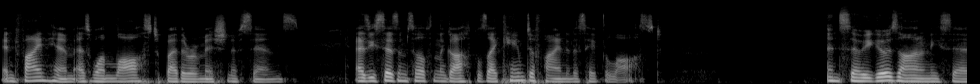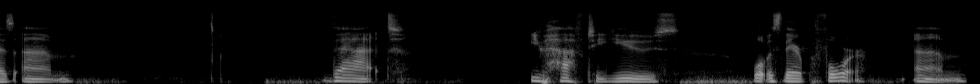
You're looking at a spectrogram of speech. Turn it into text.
and find him as one lost by the remission of sins. As he says himself in the Gospels, I came to find and to save the lost. And so he goes on and he says um, that you have to use what was there before um,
